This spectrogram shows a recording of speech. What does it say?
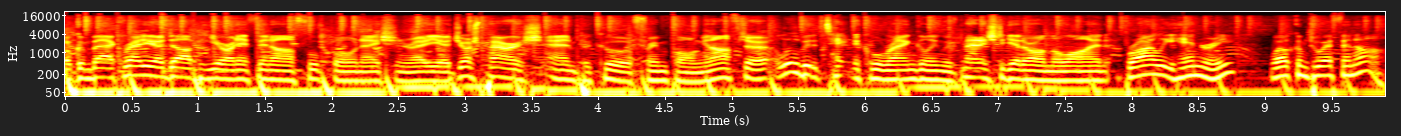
Welcome back, Radio Dub here on FNR Football Nation Radio. Josh Parrish and Pakua Frimpong. And after a little bit of technical wrangling, we've managed to get her on the line. Bryleeh Henry, welcome to FNR.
